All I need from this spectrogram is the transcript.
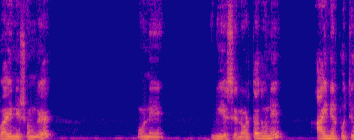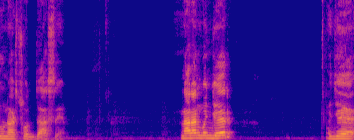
বাহিনীর সঙ্গে উনি গিয়েছেন। অর্থাৎ উনি আইনের প্রতি ওনার শ্রদ্ধা আছে। নারায়ণগঞ্জের যে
